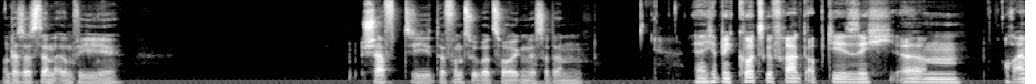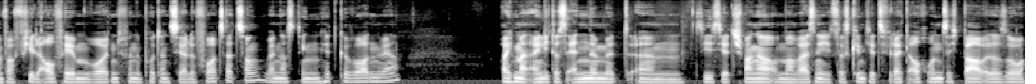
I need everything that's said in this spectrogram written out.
Und dass er es dann irgendwie schafft, sie davon zu überzeugen, dass er dann. Ja, ich habe mich kurz gefragt, ob die sich ähm, auch einfach viel aufheben wollten für eine potenzielle Fortsetzung, wenn das Ding ein Hit geworden wäre. Weil ich meine, eigentlich das Ende mit, ähm, sie ist jetzt schwanger und man weiß nicht, ist das Kind jetzt vielleicht auch unsichtbar oder so,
